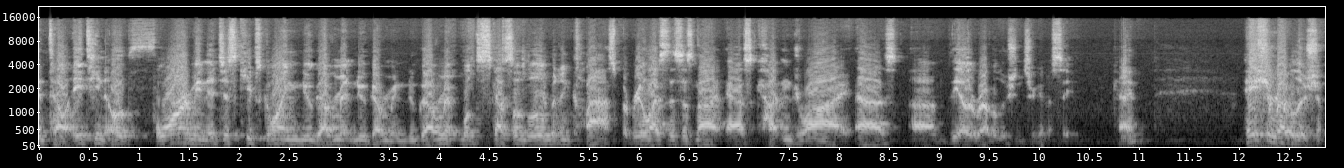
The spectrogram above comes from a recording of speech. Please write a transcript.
until 1804. I mean, it just keeps going new government, new government, new government. We'll discuss a little bit in class, but realize this is not as cut and dry as um, the other revolutions you're going to see. Okay? Haitian Revolution.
